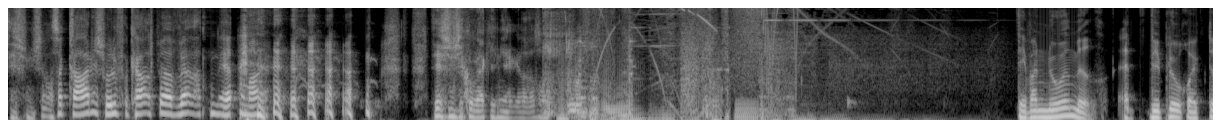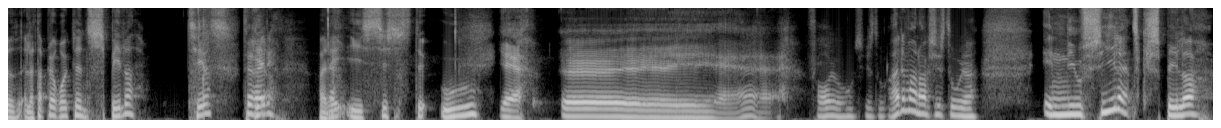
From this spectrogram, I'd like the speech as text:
Det synes jeg. Og så gratis øl for Carlsberg hver den 18. maj. det synes jeg kunne være genialt, altså. Det var noget med, at vi blev rygtet, eller der blev rygtet en spiller til os. Det er her. rigtigt. Var det i sidste uge? Ja. Øh, ja, forrige uge, sidste uge. Nej, det var nok sidste uge, ja. En New Zealandsk spiller.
